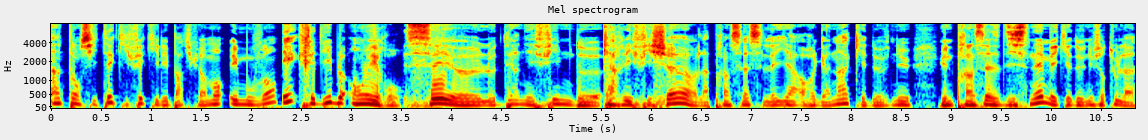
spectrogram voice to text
intensité qui fait qu'il est particulièrement émouvant et crédible en héros. C'est le dernier film de Carrie Fisher, la princesse Leia Organa, qui est devenue une princesse Disney, mais qui est devenue surtout la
